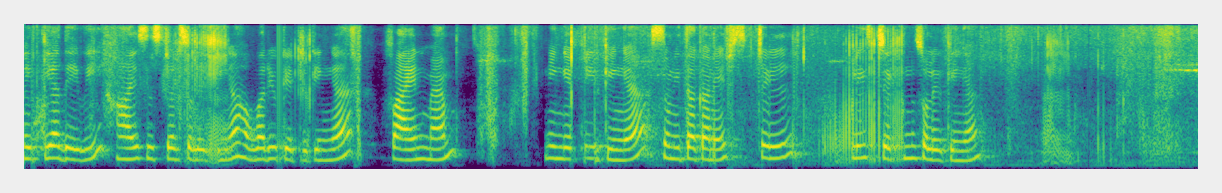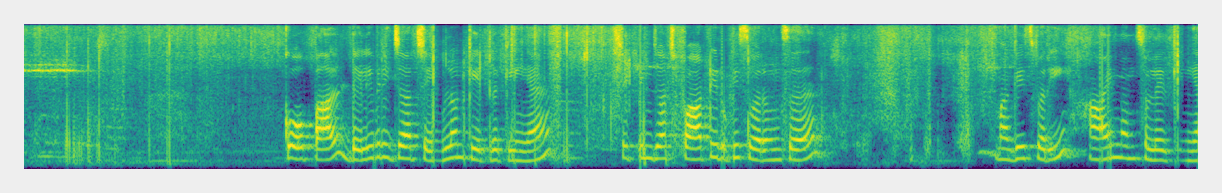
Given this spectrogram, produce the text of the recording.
Nithya Devi hi sister சொல்லியிருக்கீங்க ஹவ் ஆர் யூ கேட்டிருக்கீங்க? ஃபைன் மேம் நீங்கள் எப்படி இருக்கீங்க? சுனிதா கணேஷ் ஸ்டில் ப்ளீஸ் செக்னு சொல்லியிருக்கீங்க கோபால் டெலிவரி சார்ஜ் எவ்வளோன்னு கேட்டிருக்கீங்க? ஷிப்பிங் சார்ஜ் ஃபார்ட்டி ருபீஸ் வருங்க சார் மகேஸ்வரி ஹாய் மேம் சொல்லியிருக்கீங்க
